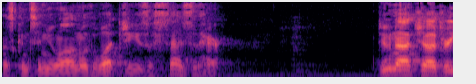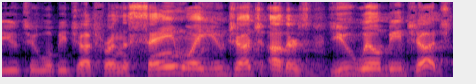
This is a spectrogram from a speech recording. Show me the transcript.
let's continue on with what Jesus says there. Do not judge, or you too will be judged. For in the same way you judge others, you will be judged.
